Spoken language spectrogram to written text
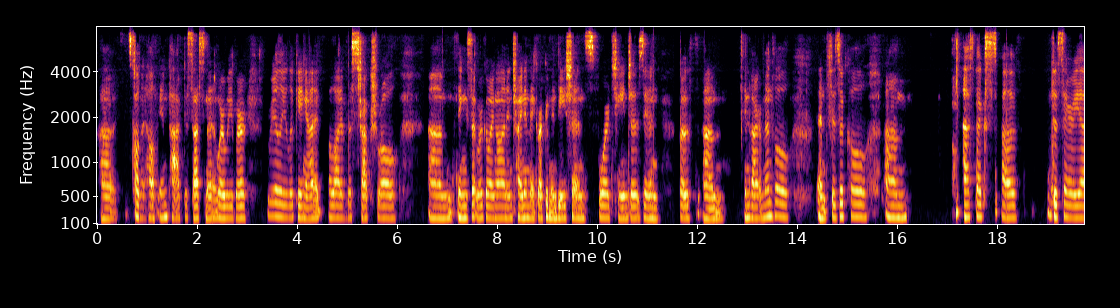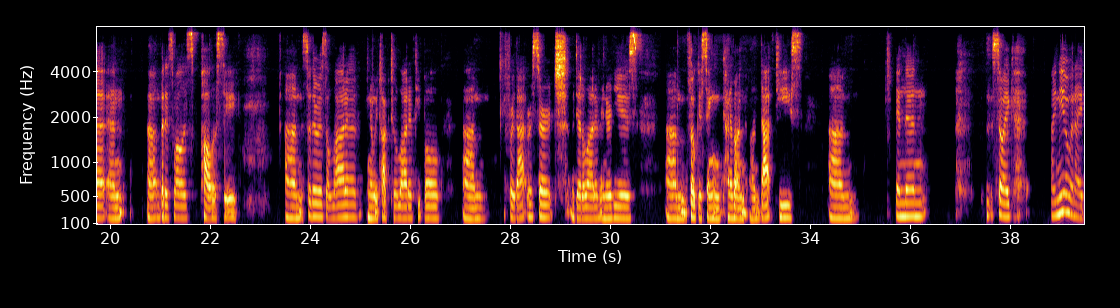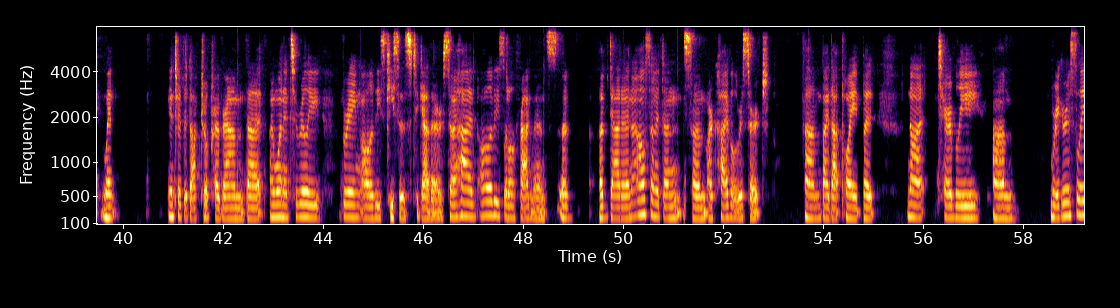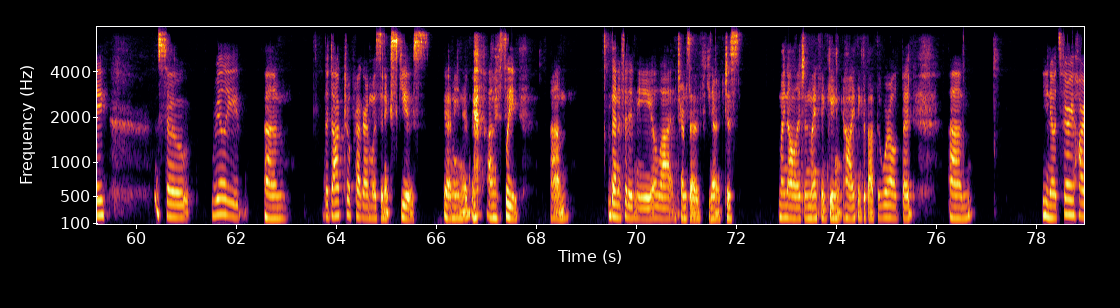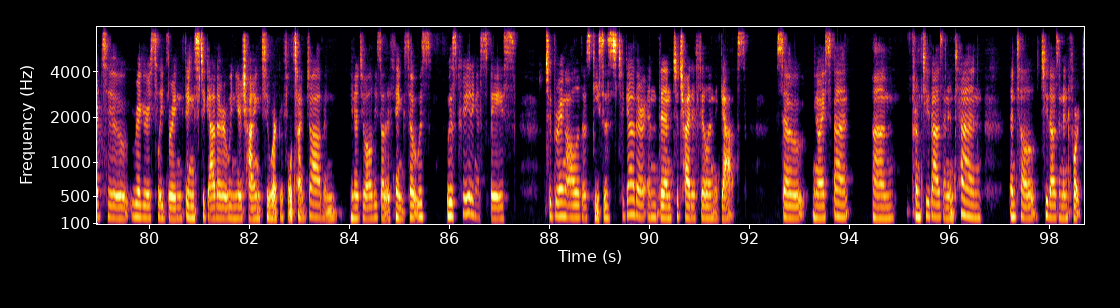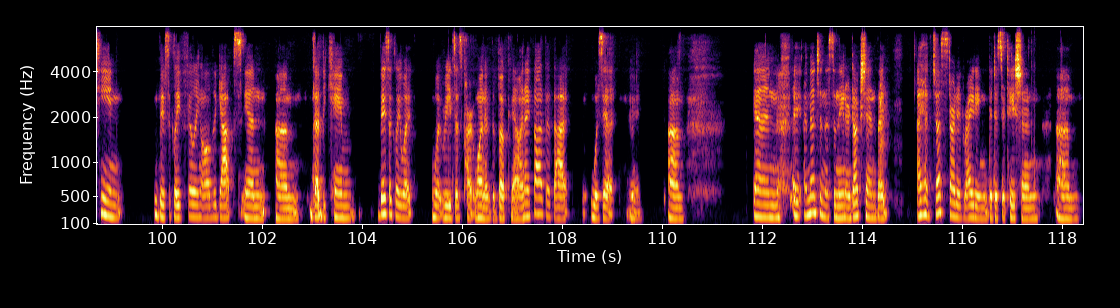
uh, it's called a health impact assessment, where we were really looking at a lot of the structural um, things that were going on and trying to make recommendations for changes in both um, environmental and physical um, aspects of this area, and um, but as well as policy. Um, so there was a lot of, you know, we talked to a lot of people um, for that research. We did a lot of interviews um, focusing kind of on, on that piece. Um, and then, so I, I knew when I went, entered the doctoral program that I wanted to really bring all of these pieces together. So I had all of these little fragments of, of data, and I also had done some archival research um, by that point, but not terribly um, rigorously. So, really, um, the doctoral program was an excuse. I mean, it obviously um, benefited me a lot in terms of, you know, just my knowledge and my thinking, how I think about the world. But, um, you know, it's very hard to rigorously bring things together when you're trying to work a full time job and, you know, do all these other things. So it was, was creating a space to bring all of those pieces together and then to try to fill in the gaps. So, you know, I spent um, from 2010 until 2014, basically filling all the gaps in um, that became basically what what reads as part one of the book now. And I thought that that was it. I mean, um, and I, I, mentioned this in the introduction, but I had just started writing the dissertation um,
